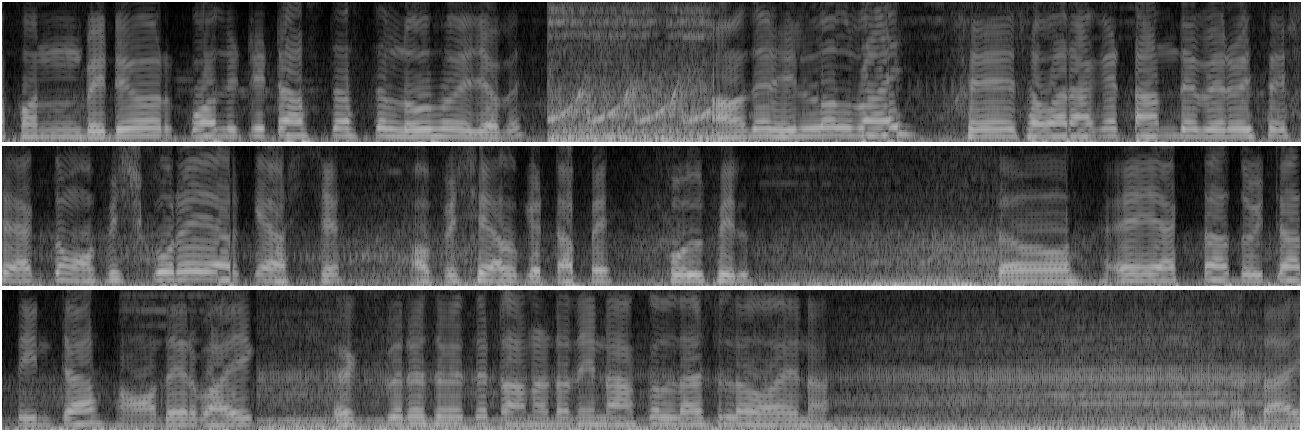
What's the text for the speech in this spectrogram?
এখন ভিডিওর কোয়ালিটিটা আস্তে আস্তে লো হয়ে যাবে। আমাদের হিল্লোল ভাই, সে সবার আগে টান দিয়ে বেরোইছে, সে একদম অফিস করে আর কি আসছে অফিসিয়াল গেট আপে ফুলফিল তো এই একটা, দুইটা, তিনটা, আমাদের বাইক এক্সপ্রেস হইতে টানাটানি না করলে আসলে হয় না। তো তাই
